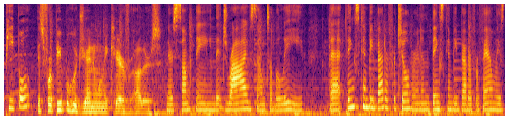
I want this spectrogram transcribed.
people. It's for people who genuinely care for others. There's something that drives them to believe that things can be better for children and things can be better for families.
